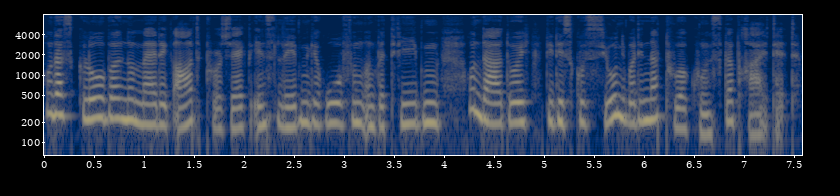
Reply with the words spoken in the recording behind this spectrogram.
und das Global Nomadic Art Project ins Leben gerufen und betrieben und dadurch die Diskussion über die Naturkunst verbreitet.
